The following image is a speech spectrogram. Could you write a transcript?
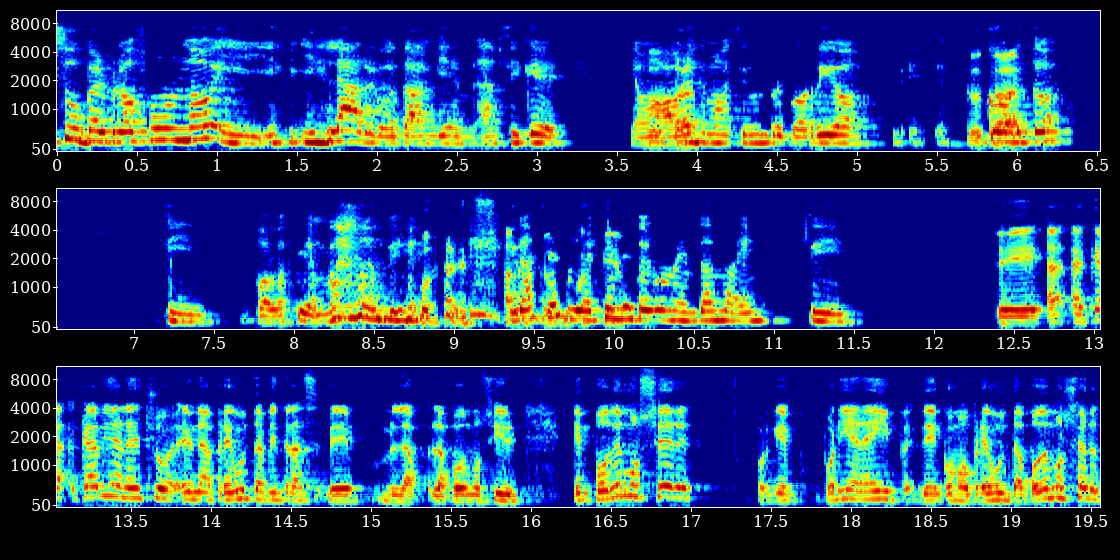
súper profundo y, es largo también, así que, digamos, ahora estamos haciendo un recorrido este, corto. Sí, por los tiempos. Gracias por la gente que está comentando ahí. Sí. Eh, acá, habían hecho una pregunta mientras eh, la, podemos ir. Eh, ¿Podemos ser, porque ponían ahí de, como pregunta, ¿podemos ser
